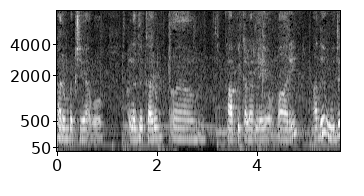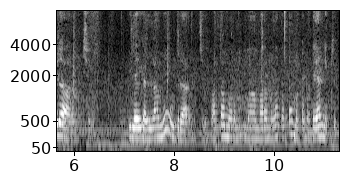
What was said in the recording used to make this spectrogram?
கரும்பச்சையாவோ அல்லது கரு காப்பி கலர்லேயோ மாறி அது உதிர ஆரம்பிச்சிடும் இலைகள் எல்லாமே உதிர ஆரம்பிச்சிடும் பார்த்தா மரம் மரமெல்லாம் பார்த்தா மொட்டை மொட்டையாக நிற்கும்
